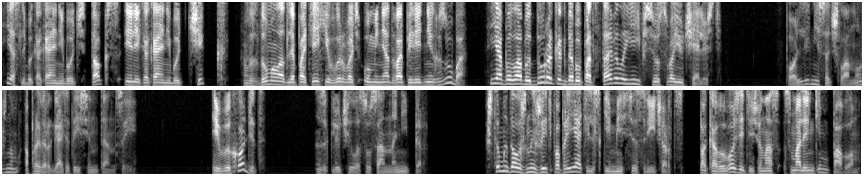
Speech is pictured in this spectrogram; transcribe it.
Если бы какая-нибудь Токс или какая-нибудь Чик вздумала для потехи вырвать у меня два передних зуба, я была бы дура, когда бы подставила ей всю свою челюсть. Полли не сочла нужным опровергать этой сентенции. «И выходит, — заключила Сусанна Ниппер, — что мы должны жить по-приятельски, миссис Ричардс, пока вы возитесь у нас с маленьким Павлом.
